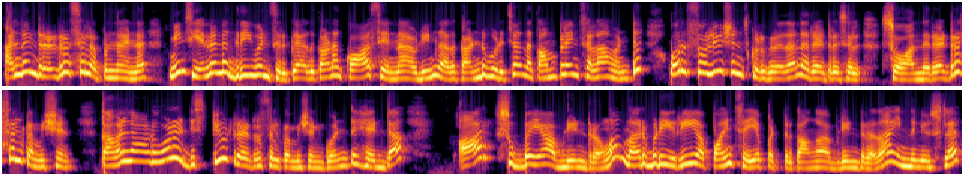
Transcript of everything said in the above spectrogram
அண்ட் தென் ரெட்ரஸல் அப்படின்னா என்ன? மீன்ஸ் என்னென்ன கிரீவன்ஸ் இருக்குது அதுக்கான காசு என்ன? அப்படின்னு அதை கண்டுபிடிச்சு அந்த கம்ப்ளைண்ட்ஸ் எல்லாம் வந்துட்டு ஒரு சொல்யூஷன்ஸ் கொடுக்குறது தான் ரெட்ரஸல் ஸோ அந்த ரெட்ரஸல் கமிஷன் தமிழ்நாடோட டிஸ்பியூட் ரெட்ரஸல் கமிஷனுக்கு வந்துட்டு ஹெட்டாக ஆர் சுப்பையா அப்படின்றவங்க மறுபடியும் ரீ அப்பாயிண்ட் செய்யப்பட்டிருக்காங்க அப்படின்றதா இந்த நியூஸில்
